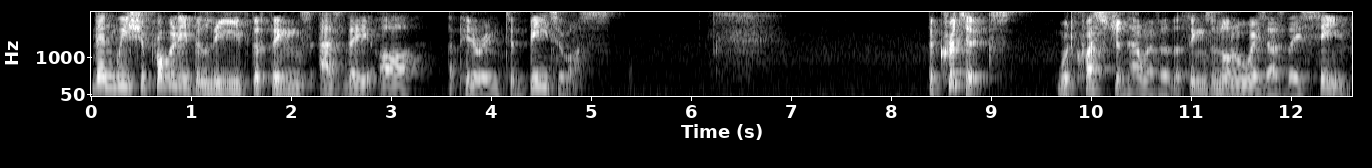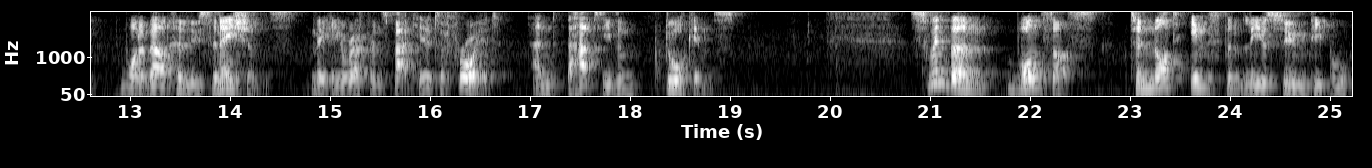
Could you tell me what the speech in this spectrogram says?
then we should probably believe the things as they are appearing to be to us. The critics would question, however, that things are not always as they seem. What about hallucinations? Making a reference back here to Freud and perhaps even Dawkins. Swinburne wants us to not instantly assume people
